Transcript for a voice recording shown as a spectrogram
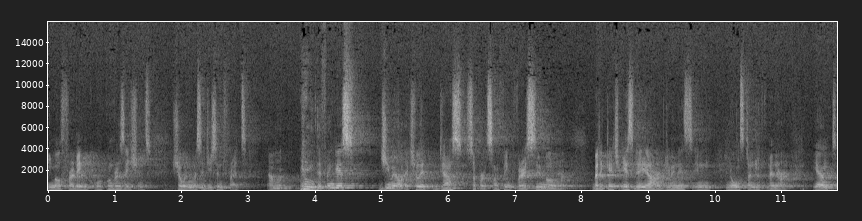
email threading or conversations, showing messages in threads. Um, the thing is, Gmail actually does support something very similar, but the catch is they are doing this in non-standard manner. And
